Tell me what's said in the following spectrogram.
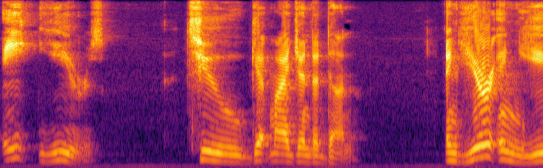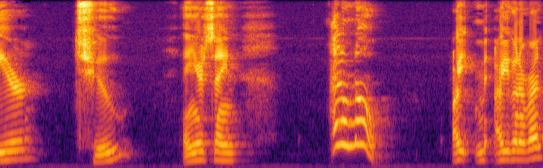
eight years to get my agenda done. And you're in year two and you're saying, I don't know. Are you, are you going to run?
